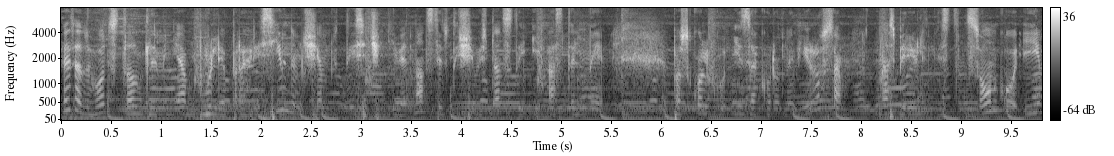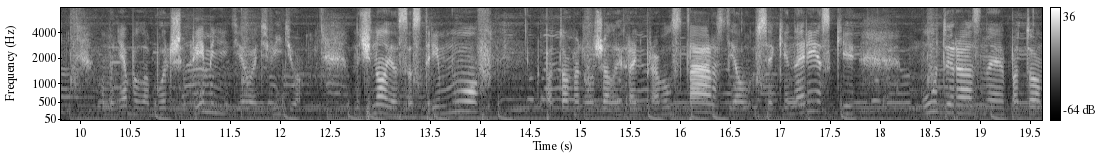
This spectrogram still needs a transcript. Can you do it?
Этот год стал для меня более прогрессивным, чем 2019, 2018 и остальные, поскольку из-за коронавируса нас перевели на дистанционку и у меня было больше времени делать видео. Начинал я со стримов, потом продолжал играть Бравл Stars, делал всякие нарезки, муды разные, потом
